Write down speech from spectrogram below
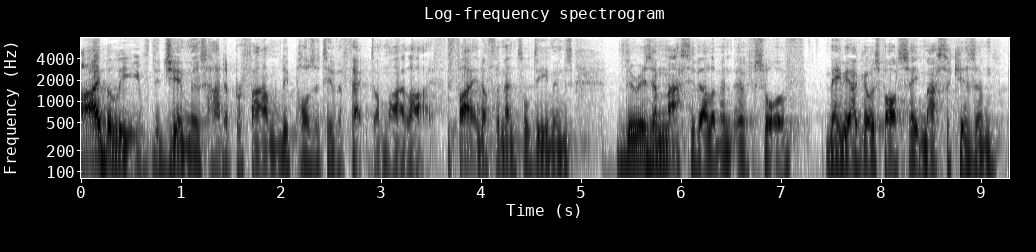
I believe the gym has had a profoundly positive effect on my life. Fighting off the mental demons, there is a massive element of sort of, maybe I go as far to say masochism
